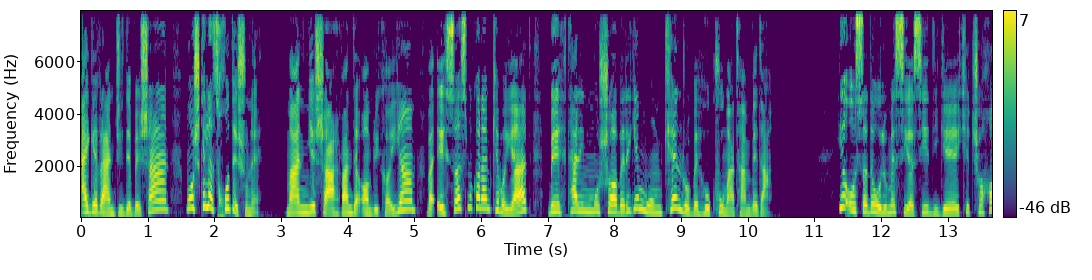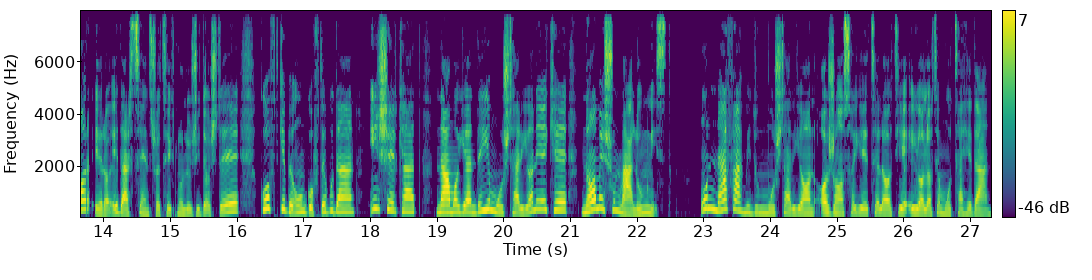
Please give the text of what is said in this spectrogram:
اگه رنجیده بشن مشکل از خودشونه. من یه شهروند آمریکاییم و احساس می‌کنم که باید بهترین مشاوره ممکن رو به حکومتم بدم. یه استاد علوم سیاسی دیگه که چهار ارائه در سنترا تکنولوژی داشته گفت که به اون گفته بودن این شرکت نماینده مشتریانه که نامشون معلوم نیست. اون نفهمیدون مشتریان آژانس های اطلاعاتی ایالات متحدن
